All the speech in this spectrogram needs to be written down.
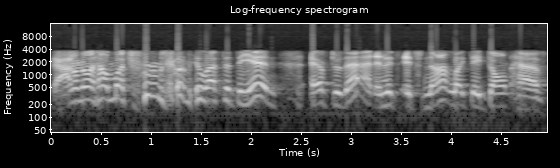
I don't know how much room is going to be left at the end after that, and it's it's not like they don't have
